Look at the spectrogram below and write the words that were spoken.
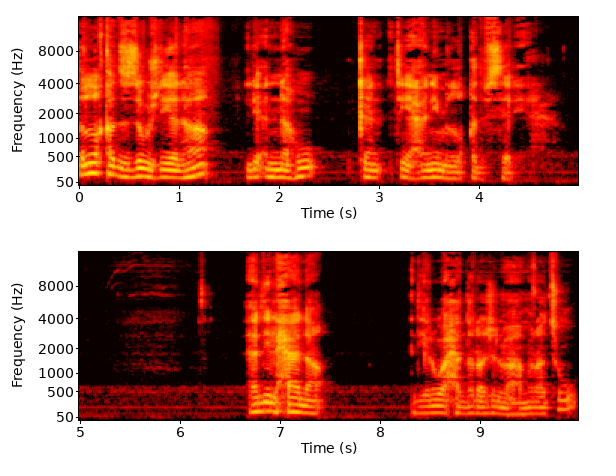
طلقت الزوج ديالها لأنه كان تيعاني من القذف السريع. هذه الحالة ديال واحد الراجل مع مراته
